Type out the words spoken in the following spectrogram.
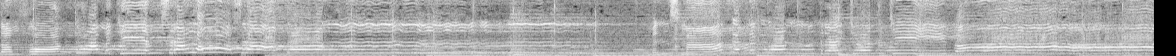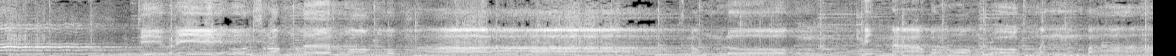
សំភងធម្មជាតិស្រឡោស្រតនមិនស្មើកតកុនត្រជន់ជីវ៉ាទីវរីអូនស្រស់លើអងបុផាក្នុងលោកនេះណាបងរកមិនបាន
